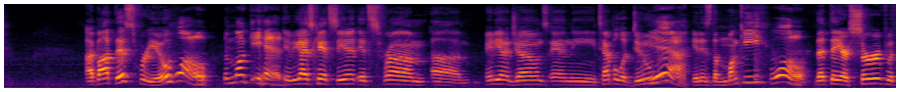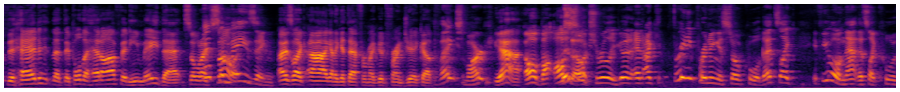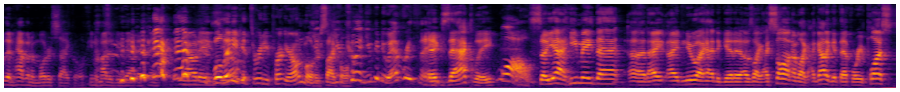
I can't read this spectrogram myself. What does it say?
I bought this for you. Whoa, the monkey head. If you guys can't see it, it's from um, Indiana Jones and the Temple of Doom. Yeah. It is the monkey Whoa, that they are served with the head, that they pull the head off, and he made that. So when I that's saw it, amazing. I was like, ah, I gotta get that for my good friend Jacob. Thanks, Mark. Yeah. Oh, but also this looks really good, and I 3D printing is so cool. That's like if you own that, that's like cooler than having a motorcycle. If you know how to do that, I think nowadays. well, you then know? you could 3D print your own motorcycle. You, could, you could do everything. Exactly. Whoa. So yeah, he made that, uh, and I, I knew I had to get it. I was like, I saw it, and I'm like, I gotta get that for you. Plus,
